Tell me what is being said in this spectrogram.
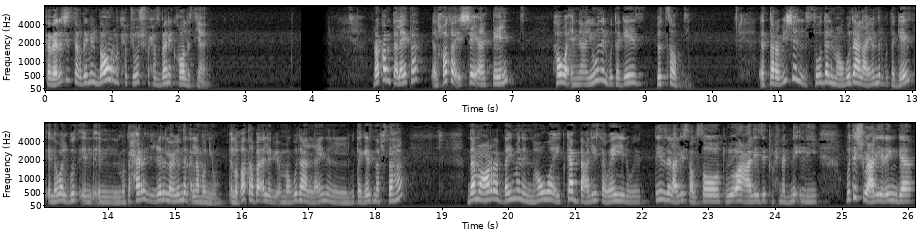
فبلاش تستخدمي الباور ما تحطيهوش في حسبانك خالص يعني. رقم ثلاثة الخطأ الشائع الثالث هو إن عيون البوتاجاز بتصدي. الطرابيش السوداء اللي موجودة على عيون البوتاجاز اللي هو الجزء المتحرك غير العيون الالومنيوم الغطا بقى اللي بيبقى موجود على العين البوتاجاز نفسها ده معرض دايما إن هو يتكب عليه سوائل وتنزل عليه صلصات ويقع عليه زيت وإحنا بنقلي وتشوي عليه رنجة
